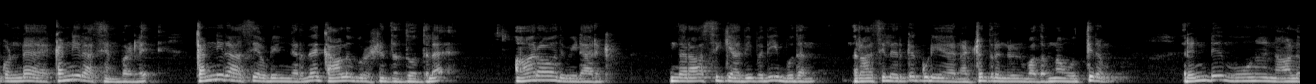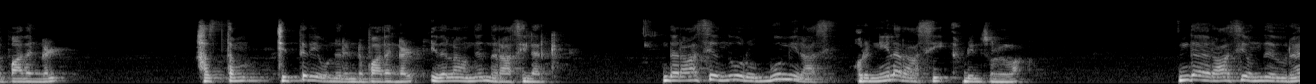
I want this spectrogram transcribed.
கொண்ட கன்னிராசி அன்பர்களே கன்னிராசி அப்படிங்கிறது காலபுருஷ தத்துவத்தில் ஆறாவது வீடாக இருக்குது இந்த ராசிக்கு அதிபதி புதன். இந்த ராசியில் இருக்கக்கூடிய நட்சத்திரங்கள்னு பார்த்தோம்னா உத்திரம். ரெண்டு மூணு நாலு பாதங்கள். ஹஸ்தம் சித்திரை ஒன்று ரெண்டு பாதங்கள். இதெல்லாம் வந்து இந்த ராசியில் இருக்குது இந்த ராசி வந்து ஒரு பூமி ராசி ஒரு நீல ராசி அப்படின்னு சொல்லலாம். இந்த ராசி வந்து ஒரு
